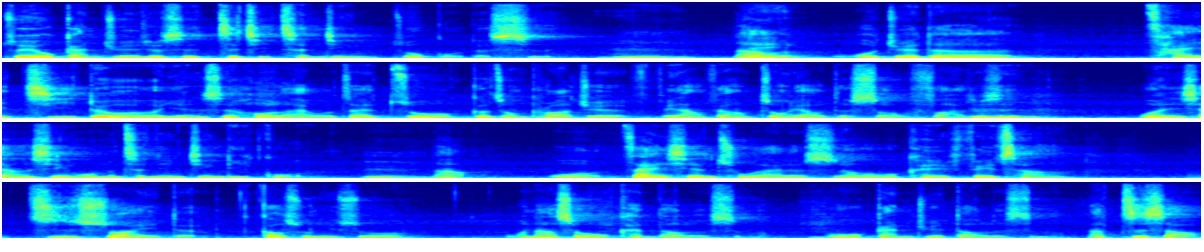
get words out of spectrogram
最有感觉就是自己曾经做过的事。嗯，那我我觉得采集对我而言是后来我在做各种 project 非常非常重要的手法，就是我很相信我们曾经经历过。嗯，那我再现出来的时候，我可以非常直率的告诉你说。我那时候我看到了什么，我感觉到了什么，那至少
